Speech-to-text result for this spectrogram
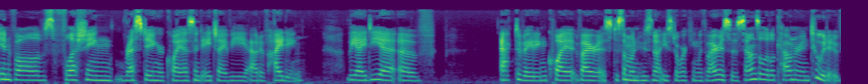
involves flushing resting or quiescent HIV out of hiding. The idea of activating quiet virus to someone who's not used to working with viruses sounds a little counterintuitive.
